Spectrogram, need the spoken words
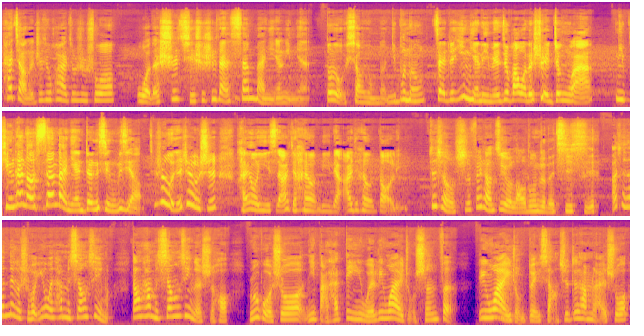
他讲的这句话就是说，我的诗其实是在三百年里面都有效用的，你不能在这一年里面就把我的税征完，你平摊到三百年征行不行？就是我觉得这首诗很有意思，而且很有力量，而且很有道理。这首诗非常具有劳动者的气息，而且在那个时候，因为他们相信嘛。当他们相信的时候，如果说你把它定义为另外一种身份、另外一种对象，其实对他们来说，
